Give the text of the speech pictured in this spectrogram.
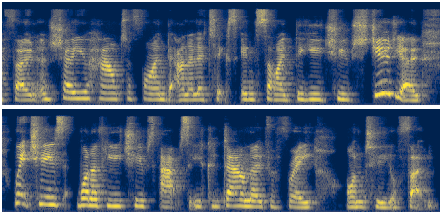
iPhone and show you how to find the analytics inside the YouTube Studio, which is one of YouTube's apps that you can download for free onto your phone.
